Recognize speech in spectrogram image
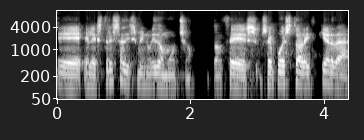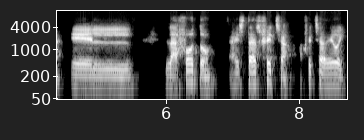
eh, el estrés ha disminuido mucho. Entonces, os he puesto a la izquierda la foto a esta fecha, a fecha de hoy,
